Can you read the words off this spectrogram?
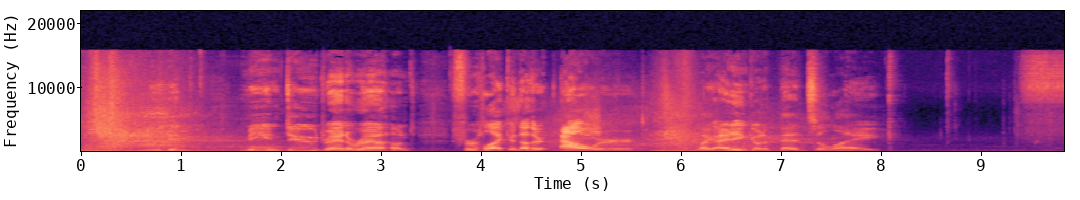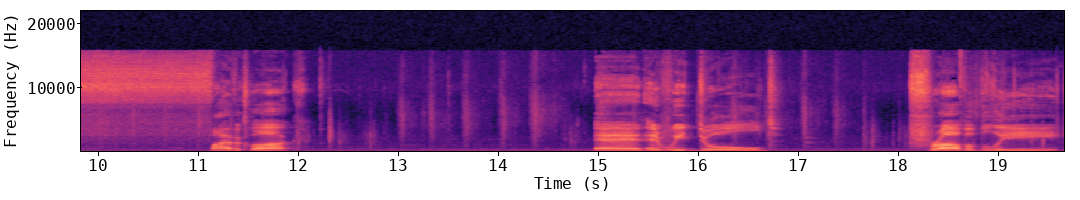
Me and, me and dude ran around for like another hour. Like I didn't go to bed till like five o'clock. And and we dueled probably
